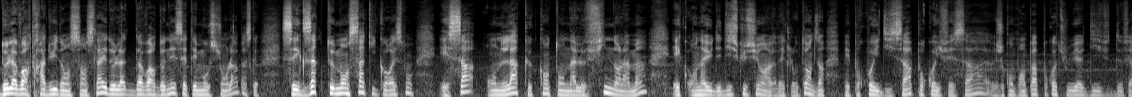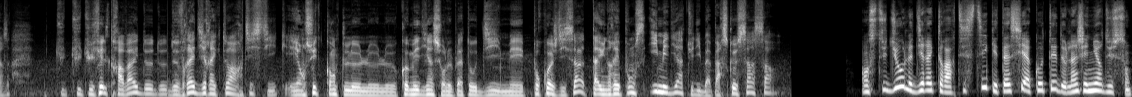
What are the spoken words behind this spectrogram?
de l'avoir traduit dans ce sens-là et d'avoir donné cette émotion-là, parce que c'est exactement ça qui correspond. Et ça, on ne l'a que quand on a le film dans la main et qu'on a eu des discussions avec l'auteur en disant mais pourquoi il dit ça, pourquoi il fait ça, je comprends pas pourquoi tu lui as dit de faire ça. Tu, fais le travail de, vrai directeur artistique. Et ensuite, quand le, comédien sur le plateau dit mais pourquoi je dis ça, tu as une réponse immédiate. Tu dis bah parce que ça, ça. En studio, le directeur artistique est assis à côté de l'ingénieur du son.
